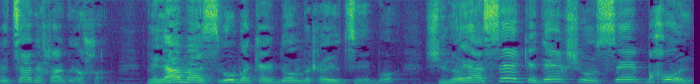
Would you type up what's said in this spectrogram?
וצד אחד רחב. ולמה אסרו בקרדום וכיוצא בו? שלא יעשה כדרך שהוא עושה בחול,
